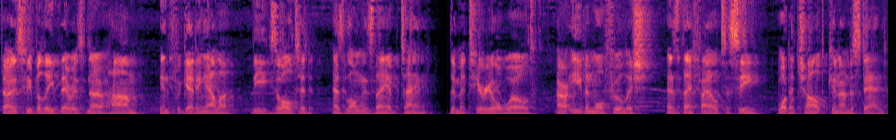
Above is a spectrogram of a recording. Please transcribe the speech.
Those who believe there is no harm in forgetting Allah, the Exalted, as long as they obtain the material world, are even more foolish, as they fail to see what a child can understand.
